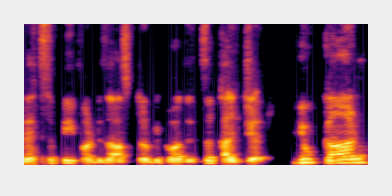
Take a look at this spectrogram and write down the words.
recipe for disaster because it's a culture. You can't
